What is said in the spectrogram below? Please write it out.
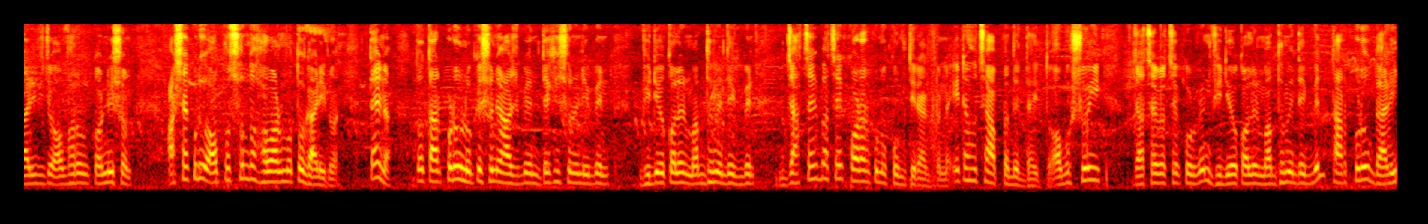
গাড়ির যে ওভারঅল কন্ডিশন আশা করি অপছন্দ হওয়ার মতো গাড়ি নয়, তাই না? তো তারপরেও লোকেশনে আসবেন, দেখে শুনে নেবেন ভিডিও কলের মাধ্যমে দেখবেন, যাচাই বাছাই করার কোনো কমতি রাখবেন না, এটা হচ্ছে আপনাদের দায়িত্ব। অবশ্যই যাচাই বাছাই করবেন ভিডিও কলের মাধ্যমে দেখবেন, তারপরেও গাড়ি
